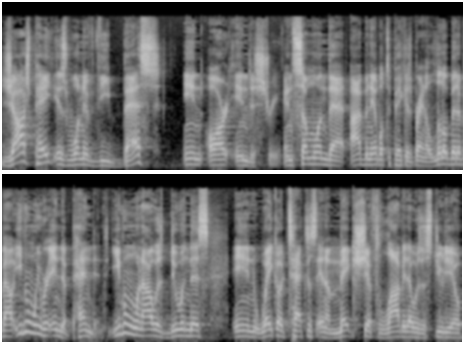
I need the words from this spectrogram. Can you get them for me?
Josh Pate is one of the best in our industry and someone that I've been able to pick his brain a little bit about. Even when we were independent, even when I was doing this in Waco, Texas, in a makeshift lobby that was a studio,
